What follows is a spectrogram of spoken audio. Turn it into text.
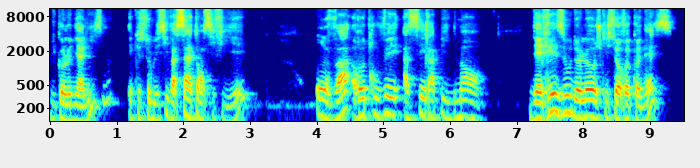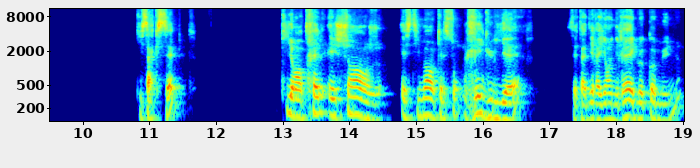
du colonialisme et que celui-ci va s'intensifier, on va retrouver assez rapidement des réseaux de loges qui se reconnaissent, qui s'acceptent, qui entre elles échangent, estimant qu'elles sont régulières, c'est-à-dire ayant une règle commune,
